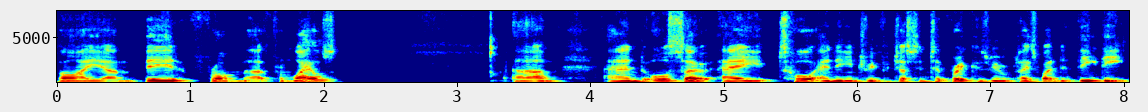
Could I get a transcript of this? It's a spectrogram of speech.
by um, Beard from uh, from Wales. Um, and also a tour-ending injury for Justin Tipuric, who's been replaced by Navidi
